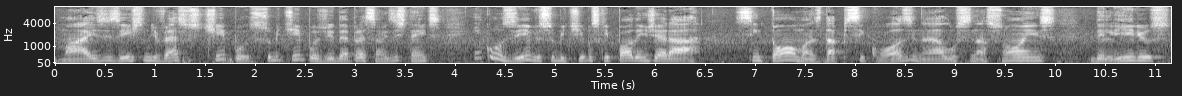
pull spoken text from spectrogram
mas existem diversos tipos, subtipos de depressão existentes, inclusive subtipos que podem gerar sintomas da psicose, né, alucinações, delírios,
